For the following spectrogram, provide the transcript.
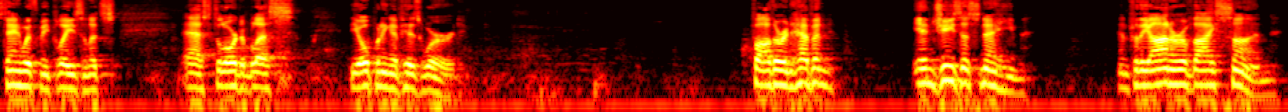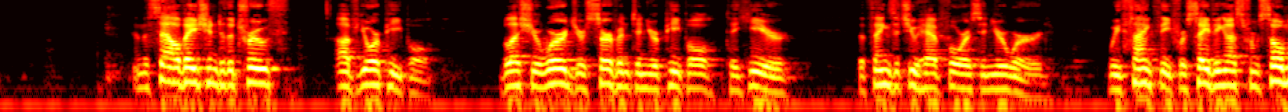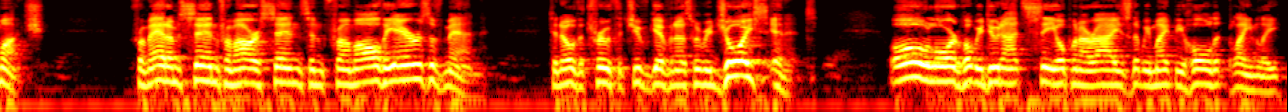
Stand with me, please, and let's ask the Lord to bless the opening of His Word. Father in heaven, in Jesus' name, and for the honor of thy Son, and the salvation to the truth of your people, bless your word, your servant, and your people to hear the things that you have for us in your word. We thank thee for saving us from so much, from Adam's sin, from our sins, and from all the errors of men, to know the truth that you've given us. We rejoice in it. Oh Lord, what we do not see, open our eyes that we might behold it plainly.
